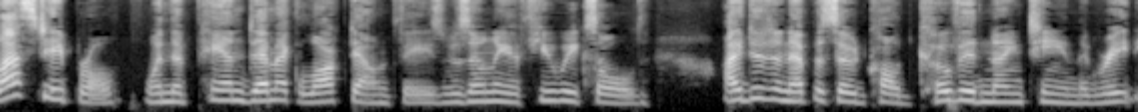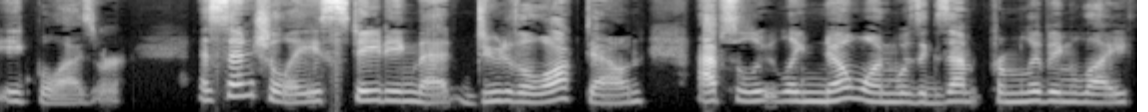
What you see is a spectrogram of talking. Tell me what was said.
Last April, when the pandemic lockdown phase was only a few weeks old, I did an episode called COVID-19, the Great Equalizer, essentially stating that due to the lockdown, absolutely no one was exempt from living life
